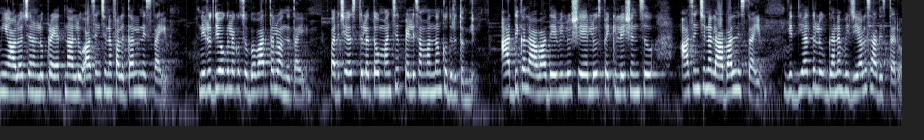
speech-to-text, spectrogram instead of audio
మీ ఆలోచనలు ప్రయత్నాలు ఆశించిన ఫలితాలను ఇస్తాయి నిరుద్యోగులకు శుభవార్తలు అందుతాయి. పరిచయస్తులతో మంచి పెళ్ళి సంబంధం కుదురుతుంది. ఆర్థిక లావాదేవీలు షేర్లు స్పెక్యులేషన్స్ ఆశించిన లాభాలను ఇస్తాయి విద్యార్థులు ఘన విజయాలు సాధిస్తారు.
